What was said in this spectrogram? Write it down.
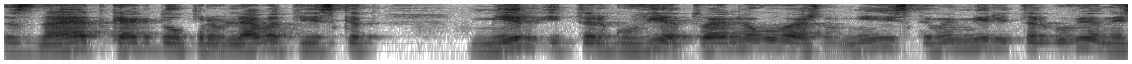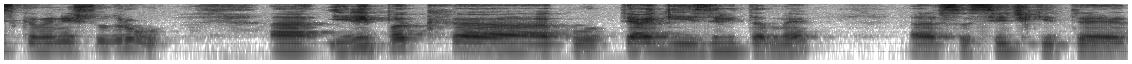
знаят как да управляват и искат мир и търговия. Това е много важно. Ние искаме мир и търговия, не искаме нищо друго. Или пък, ако тя ги изритаме, с всичките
